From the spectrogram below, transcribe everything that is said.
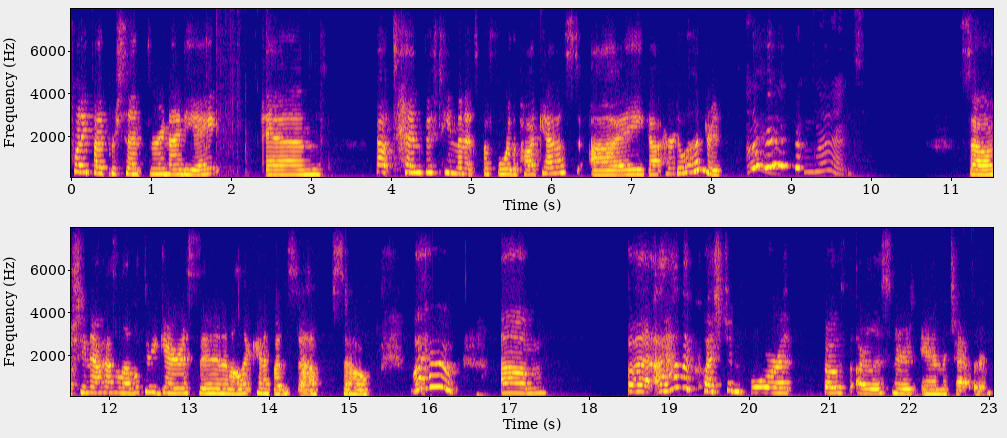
25% through 98. And about 10, 15 minutes before the podcast, I got her to 100. Oh, congrats. So she now has a level three garrison and all that kind of fun stuff. So, woohoo! Um, but I have a question for both our listeners and the chat room.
